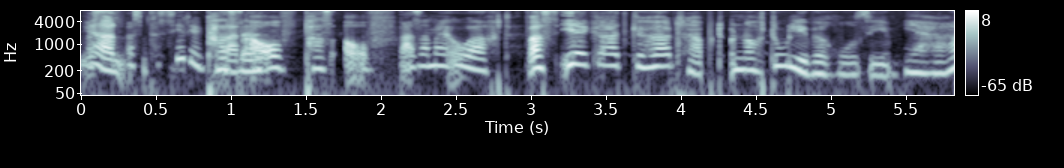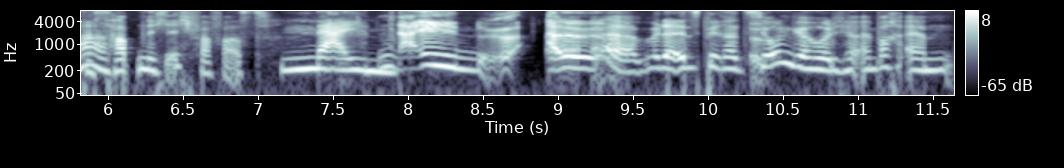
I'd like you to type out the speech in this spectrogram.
was, Ja, was passiert hier Pass gerade? auf, pass auf. Pass mal Obacht. Was ihr gerade gehört habt und auch du, liebe Rosi, Ja. das hab nicht ich verfasst. Nein. Nein! Äh, mit der Inspiration geholt. Ich habe einfach ähm,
